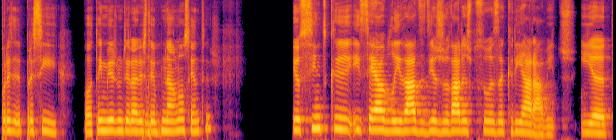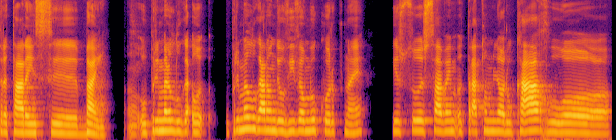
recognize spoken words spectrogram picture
para, para si, ou tem mesmo de tirar este tempo? Não, não sentes? Eu sinto que isso é a habilidade de ajudar as pessoas a criar hábitos e a tratarem-se bem. O primeiro, lugar, o primeiro lugar onde eu vivo é o meu corpo, não é? E as pessoas sabem, tratam melhor o carro ou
